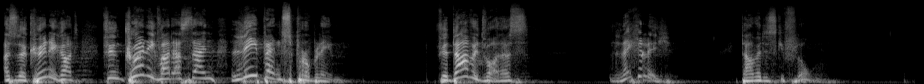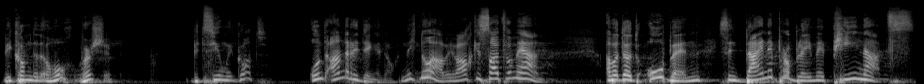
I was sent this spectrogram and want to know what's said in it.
Also der König hat, für den König war das sein Lebensproblem. Für David war das lächerlich. David ist geflogen. Wie kommt er da hoch? Worship. Beziehung mit Gott. Und andere Dinge noch. Nicht nur, aber ich war auch gesagt vom Herrn. Aber dort oben sind deine Probleme Peanuts.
